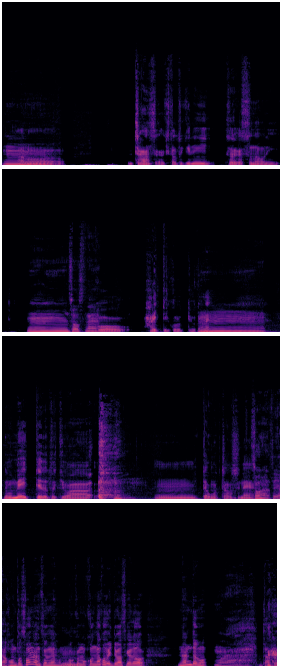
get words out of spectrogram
うん。あの、チャンスが来た時に、それが素直に、うん、そうですね。こう、入ってくるっていうかうね。ん。でも、めいってる時は、うーんって思っちゃうしね。そうなんですよ。いや、ほんとそうなんですよね。うん僕もこんなこと言ってますけど、何度も、うわぁ、だる。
